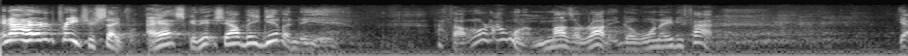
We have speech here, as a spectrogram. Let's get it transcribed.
and I heard a preacher say, Ask and it shall be given to you thought, Lord, I want a Maserati go 185. yeah,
